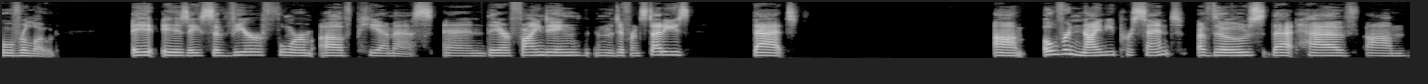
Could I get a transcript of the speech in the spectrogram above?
overload. It is a severe form of PMS, and they are finding in the different studies that um, over 90% of those that have um,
